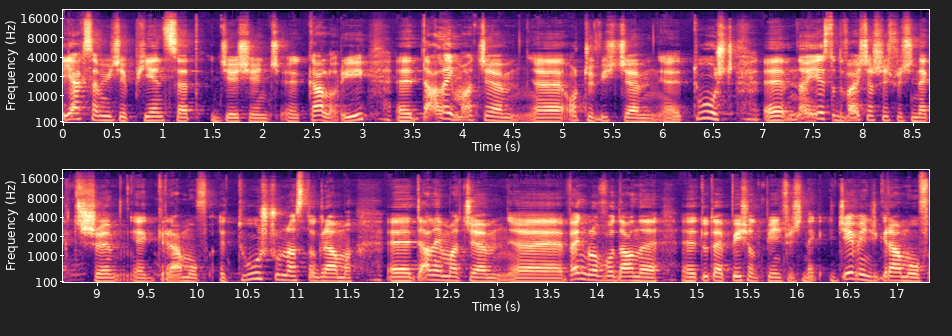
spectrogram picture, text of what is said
jak sami widzicie, 510 kalorii. Dalej macie oczywiście tłuszcz, no i jest to 26,3 gramów tłuszczu na 100 gram. Dalej macie węglowodany, e, tutaj 55,9 gramów,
